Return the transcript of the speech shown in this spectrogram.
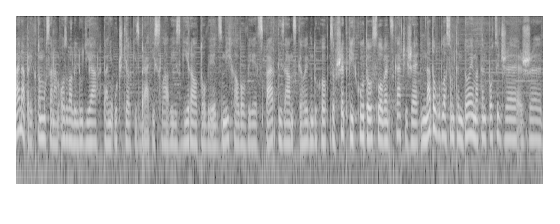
aj napriek tomu sa nám ozvali ľudia, pani učiteľky z Bratislavy, z Giraltoviec, z Michaloviec, z Partizánskeho, jednoducho zo všetkých kútov Slovenska, čiže nadobudla som ten dojem a ten pocit, že, že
